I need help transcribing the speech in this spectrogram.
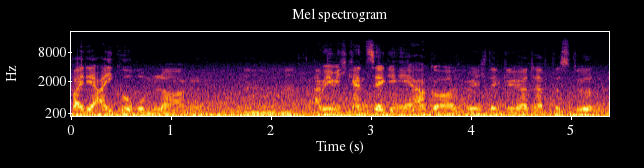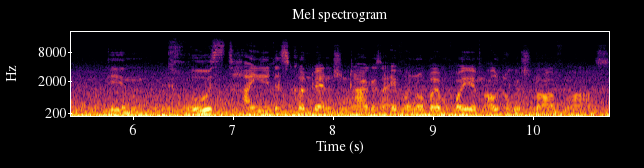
bei der Eiko rumlagen. Mhm. Habe ich mich ganz sehr geärgert, weil ich dann gehört habe, dass du den Großteil des Convention-Tages einfach nur beim Roy im Auto geschlafen hast.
